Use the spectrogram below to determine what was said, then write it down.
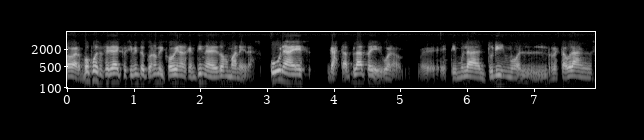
a ver, vos puedes acelerar el crecimiento económico hoy en Argentina de dos maneras. Una es gastar plata y, bueno, eh, estimular el turismo, el restaurante,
